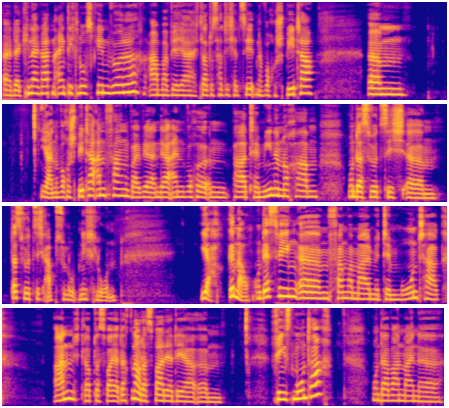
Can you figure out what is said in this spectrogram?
äh, der Kindergarten eigentlich losgehen würde. Aber wir ja, ich glaube, das hatte ich erzählt, eine Woche später, ähm, ja, eine Woche später anfangen, weil wir in der einen Woche ein paar Termine noch haben und das wird sich, ähm, das wird sich absolut nicht lohnen. Ja, genau. Und deswegen ähm, fangen wir mal mit dem Montag an. Ich glaube, das war ja, das, genau, das war der, der ähm, Pfingstmontag. Und da waren meine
